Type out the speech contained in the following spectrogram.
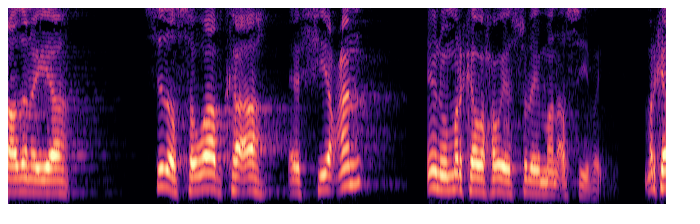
qaadanayaa sida sawaabka ah ee fiican inuu marka waxaweye sulaymaan asiibay. Marka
